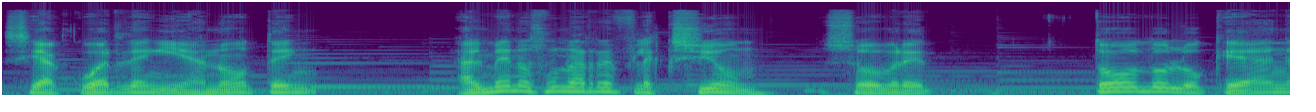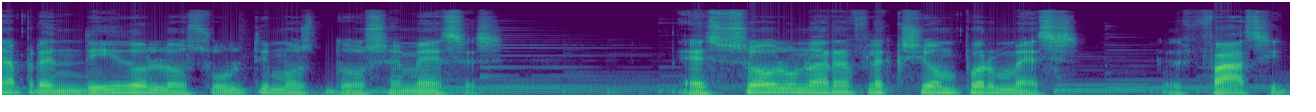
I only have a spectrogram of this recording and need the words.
se acuerden y anoten al menos una reflexión sobre todo lo que han aprendido los últimos 12 meses. Es solo una reflexión por mes. Es fácil,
